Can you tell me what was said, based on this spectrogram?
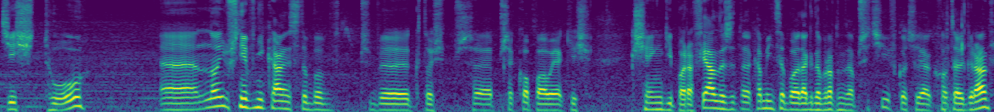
gdzieś tu. No już nie wnikając to, bo by ktoś prze, przekopał jakieś księgi parafialne, że ta kamienica była tak naprawdę naprzeciwko, czyli jak Hotel Grand.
